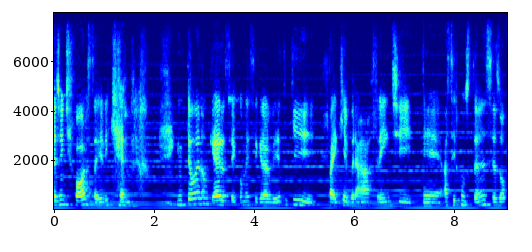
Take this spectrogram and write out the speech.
se a gente força, ele quebra. Então eu não quero ser como esse graveto que vai quebrar frente é, às circunstâncias ou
